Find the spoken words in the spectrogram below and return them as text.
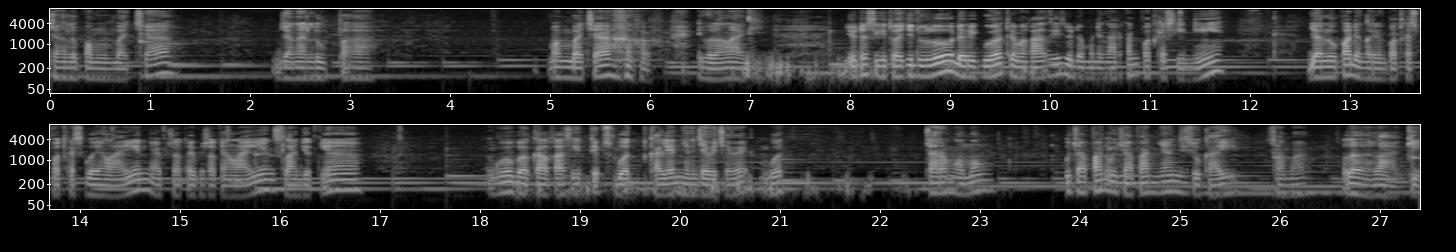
Jangan lupa membaca jangan lupa membaca diulang lagi. Yaudah segitu aja dulu dari gue terima kasih sudah mendengarkan podcast ini jangan lupa dengerin podcast podcast gue yang lain episode episode yang lain selanjutnya gue bakal kasih tips buat kalian yang cewek-cewek buat cara ngomong ucapan-ucapan yang disukai sama lelaki.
